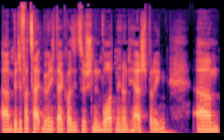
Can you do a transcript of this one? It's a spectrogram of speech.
Ähm, bitte verzeiht mir, wenn ich da quasi zwischen den Worten hin und her springe. Ähm,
